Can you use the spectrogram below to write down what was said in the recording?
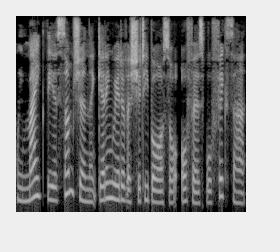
We make the assumption that getting rid of a shitty boss or office will fix that,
